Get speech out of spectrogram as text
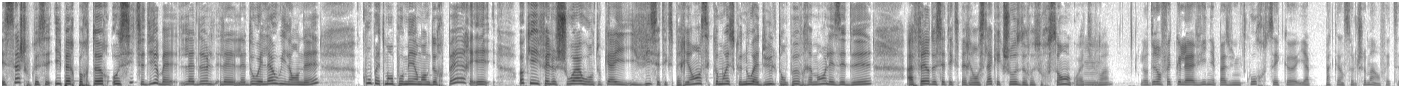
et ça je trouve que c'est hyper porteur aussi de se dire ben l'ado est là où il en est complètement paumé en manque de repères et ok, il fait le choix ou en tout cas il, vit cette expérience. Comment est-ce que nous, adultes, on peut vraiment les aider à faire de cette expérience-là quelque chose de ressourçant, quoi, tu mm. vois? Leur dire en fait que la vie n'est pas une course et qu'il n'y a pas qu'un seul chemin en fait.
